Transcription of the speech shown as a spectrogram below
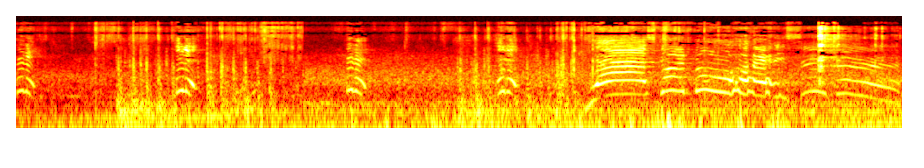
Hit it. Hit it. Hit it. Hit it. Yes, good boy. Super.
